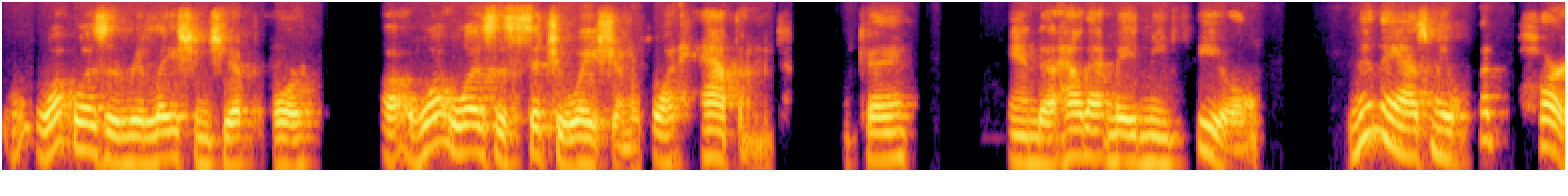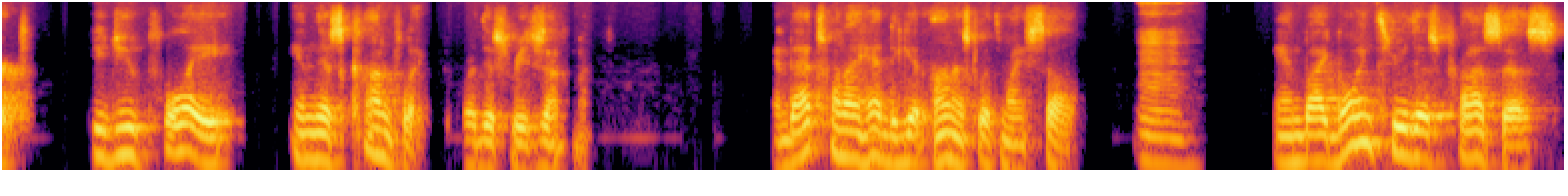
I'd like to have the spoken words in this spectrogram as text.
what was the relationship or uh, what was the situation of what happened, okay, and uh, how that made me feel. And then they asked me, What part did you play in this conflict or this resentment? And that's when I had to get honest with myself. Mm. And by going through this process,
